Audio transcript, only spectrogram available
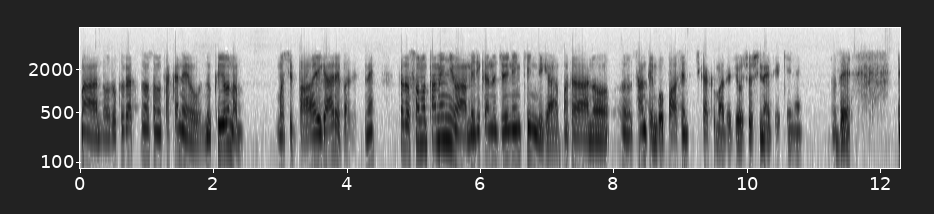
まあ、あの6月のその高値を抜くようなもし場合があればですね。ただそのためにはアメリカの10年金利がまたあの3.5%近くまで上昇しないといけないので、え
